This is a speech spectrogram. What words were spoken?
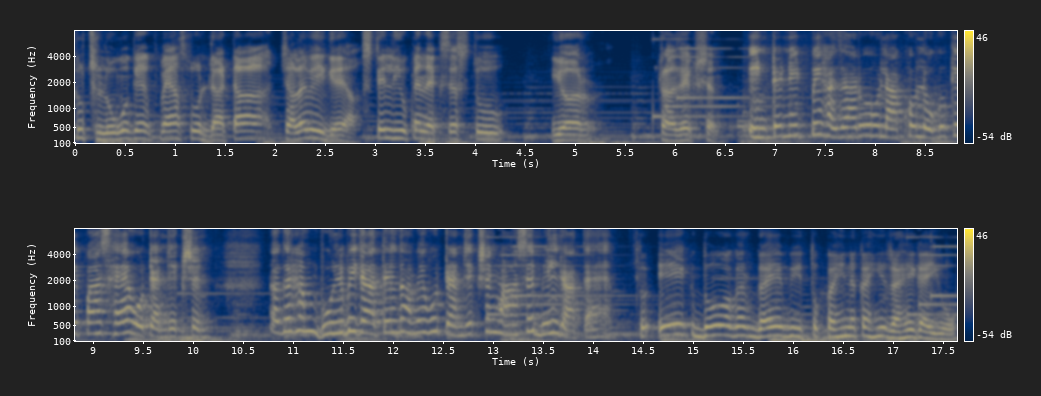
कुछ लोगों के पास वो डाटा चला भी गया still you can access to your transaction internet पे हज़ारों लाखों लोगों के पास है वो ट्रांजेक्शन अगर हम भूल भी जाते हैं तो हमें वो ट्रांजेक्शन वहाँ से मिल जाता है। तो एक दो अगर गए भी तो कहीं ना कहीं रहेगा ही वो।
